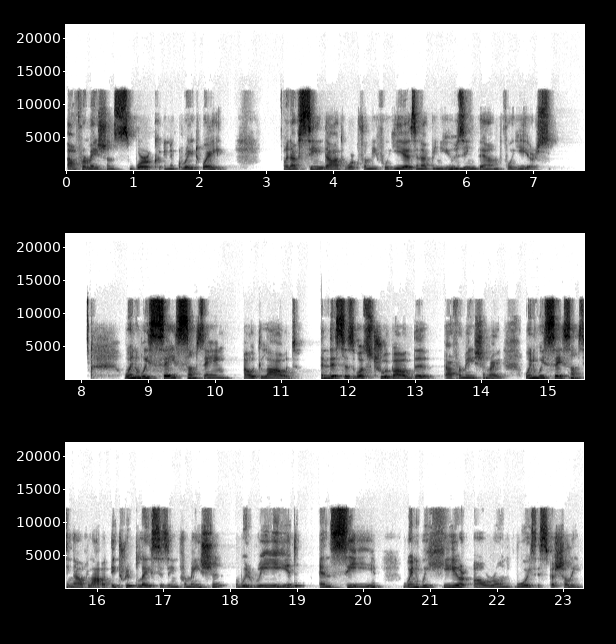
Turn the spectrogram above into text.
affirmations work in a great way. And I've seen that work for me for years, and I've been using them for years. When we say something out loud, and this is what's true about the affirmation, right? When we say something out loud, it replaces information we read and see. When we hear our own voice, especially,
